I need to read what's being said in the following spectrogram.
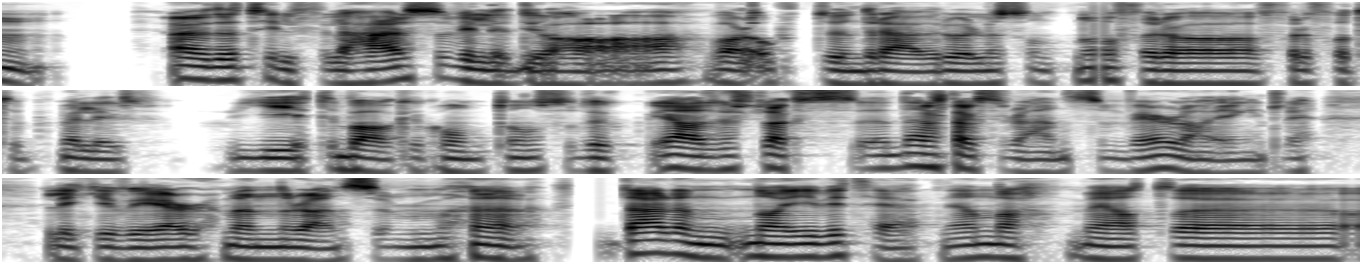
Mm. Ja, I det tilfellet her så ville de jo ha var det 800 euro eller noe sånt nå for å, for å få til, eller gi tilbake kontoen. Så du, ja, det er, slags, det er en slags ransomware, da, egentlig. Eller ikke wear, men ransom. Det er den naiviteten igjen, da, med at uh,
